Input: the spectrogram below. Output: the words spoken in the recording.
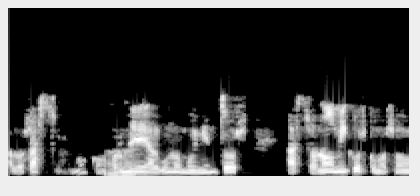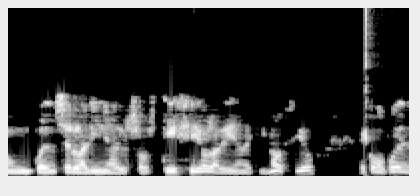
a los astros, ¿no? conforme a algunos movimientos astronómicos, como son pueden ser la línea del solsticio, la línea de equinoccio, eh, como pueden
